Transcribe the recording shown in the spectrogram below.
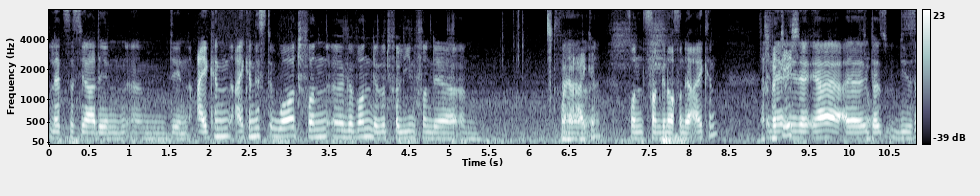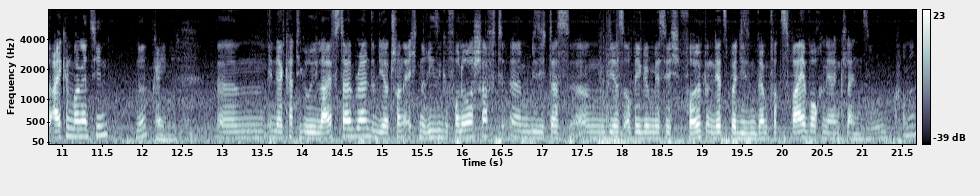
letztes Jahr den, ähm, den Icon, Iconist Award von äh, gewonnen. Der wird verliehen von der ähm, Von der äh, Icon? Von, von, genau, von der Icon. Ach, In der, wirklich? in der, ja, äh, So. das, dieses Icon-Magazin ne? Kenn ich nicht. Ähm, in der Kategorie Lifestyle-Brand und die hat schon echt eine riesige Followerschaft, ähm, die sich das, ähm, die das auch regelmäßig folgt. Und jetzt bei diesem, wir haben vor zwei Wochen ja einen kleinen Sohn bekommen.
